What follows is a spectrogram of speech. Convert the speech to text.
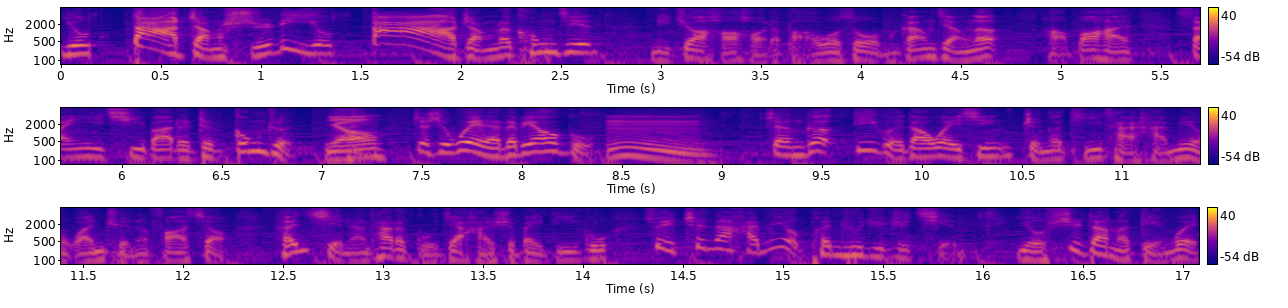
有大涨实力，有大涨的空间。你就要好好的把握。说我们刚讲了，好，包含三一七八的这个公准有，这是未来的标股。嗯，整个低轨道卫星，整个题材还没有完全的发酵，很显然它的股价还是被低估。所以趁它还没有喷出去之前，有适当的点位，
